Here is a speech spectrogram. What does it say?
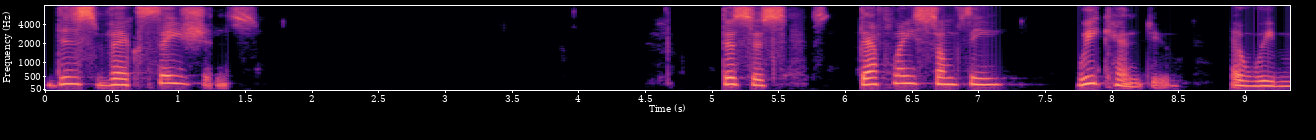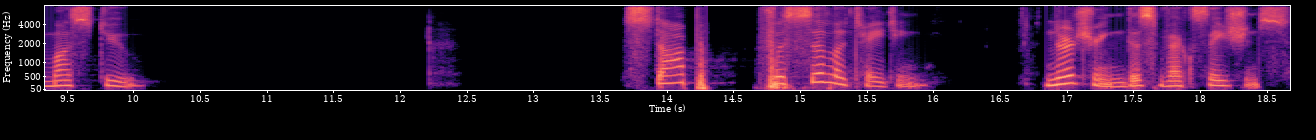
these vexations. This is definitely something we can do and we must do. Stop facilitating, nurturing these vexations.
